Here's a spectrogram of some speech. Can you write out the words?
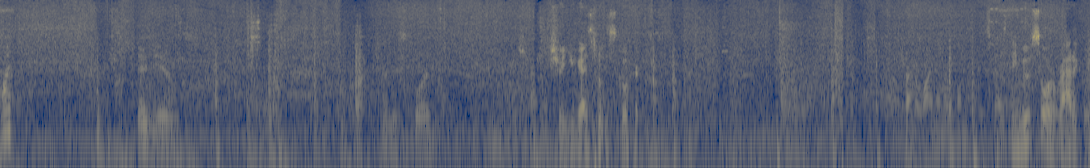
What? There's you. Trying to score. Trying to make sure you guys don't score. I'm trying to line it up on all these guys. They move so erratically.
